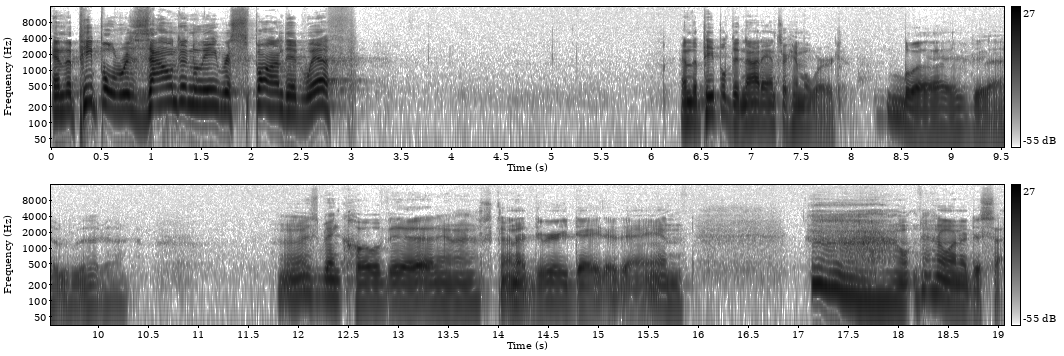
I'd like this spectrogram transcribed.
And the people resoundingly responded with, and the people did not answer him a word. It's been COVID, and it's kind of dreary day today, and I don't, I don't want to decide.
